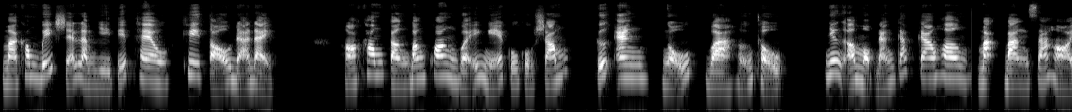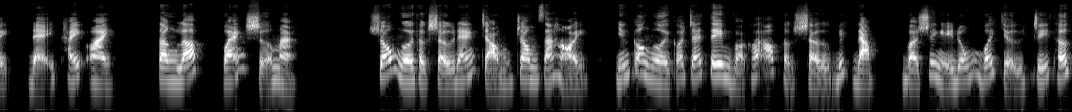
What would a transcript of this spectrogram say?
mà không biết sẽ làm gì tiếp theo khi tổ đã đầy. Họ không cần băn khoăn về ý nghĩa của cuộc sống, cứ ăn, ngủ và hưởng thụ, nhưng ở một đẳng cấp cao hơn mặt bằng xã hội để thấy oai. Tầng lớp ván sữa mà. Số người thực sự đáng trọng trong xã hội, những con người có trái tim và khối óc thực sự biết đọc và suy nghĩ đúng với chữ trí thức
